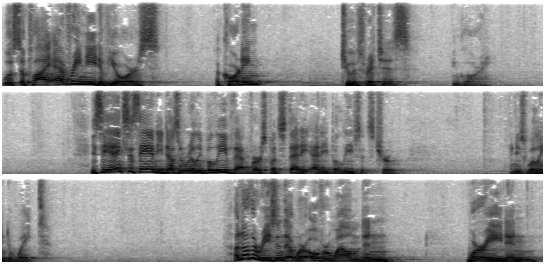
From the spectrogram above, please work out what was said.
will supply every need of yours according to his riches and glory. You see, anxious Andy doesn't really believe that verse, but steady Eddie believes it's true. And he's willing to wait. Another reason that we're overwhelmed and worried and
